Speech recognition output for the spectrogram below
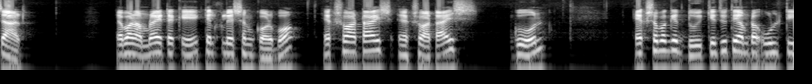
চার। এবার আমরা এটাকে ক্যালকুলেশন করব। একশো আঠাশ একশো আঠাশ গুণ একশো ভাগের দুইকে যদি আমরা উল্টি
